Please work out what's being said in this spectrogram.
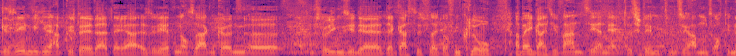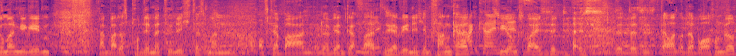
gesehen, wie ich ihn abgestellt hatte. Ja? Also die hätten auch sagen können, äh, entschuldigen Sie, der, der Gast ist vielleicht auf dem Klo. Aber egal, sie waren sehr nett, das stimmt. Und sie haben uns auch die Nummern gegeben. Dann war das Problem natürlich, dass man auf der Bahn oder während der Fahrt sehr wenig Empfang hat, beziehungsweise dass, dass es dauernd unterbrochen wird.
